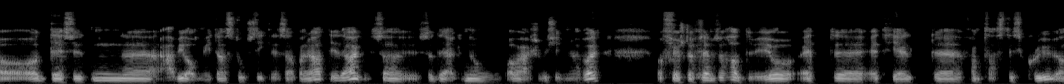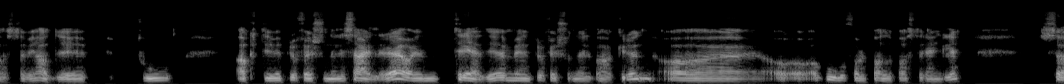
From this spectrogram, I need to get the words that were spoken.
og dessuten eh, er vi omgitt av stort sikkerhetsapparat i dag, så, så, det er ikke noe å være så bekymra for. Og først og fremst så hadde vi jo et, et helt fantastisk crew. Altså, vi hadde to aktive profesjonelle seilere og en tredje med en profesjonell bakgrunn. Og, og, og gode folk på alle poster, egentlig. Så,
